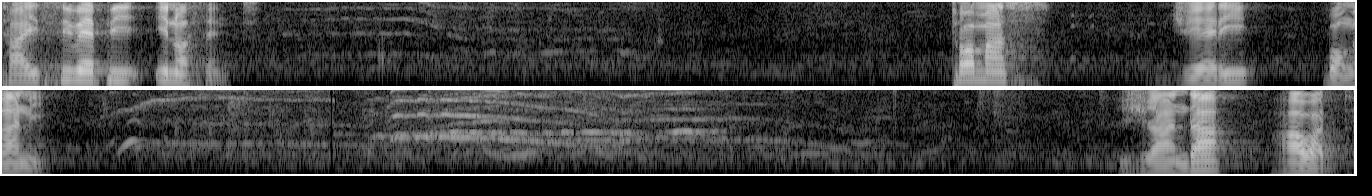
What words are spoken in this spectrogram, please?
Taisivepi Innocent. Thomas Jerry Bongani. Janda Howard.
